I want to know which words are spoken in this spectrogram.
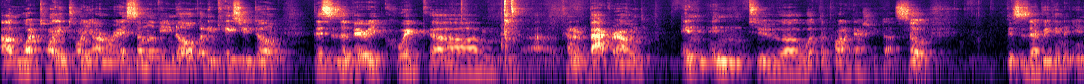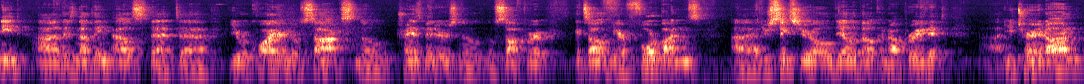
on what 2020 Armor is. Some of you know, but in case you don't, this is a very quick um, uh, kind of background in, into uh, what the product actually does. So this is everything that you need. Uh, there's nothing else that uh, you require, no socks, no transmitters, no, no software. It's all here, four buttons. Uh, your six-year-old yellow belt can operate it. Uh, you turn it on,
